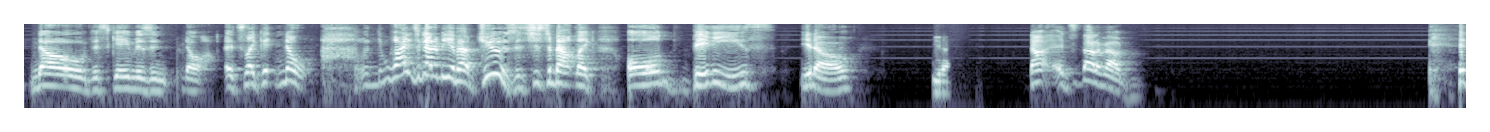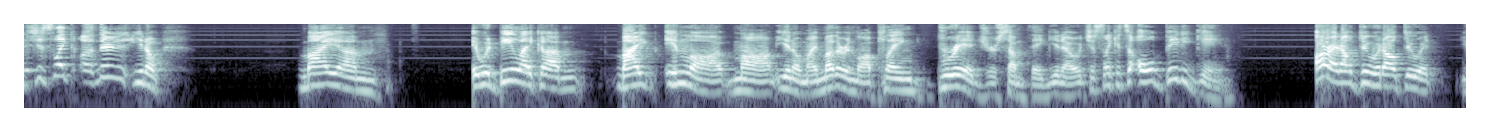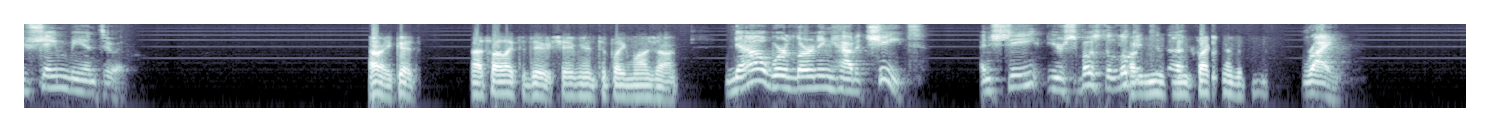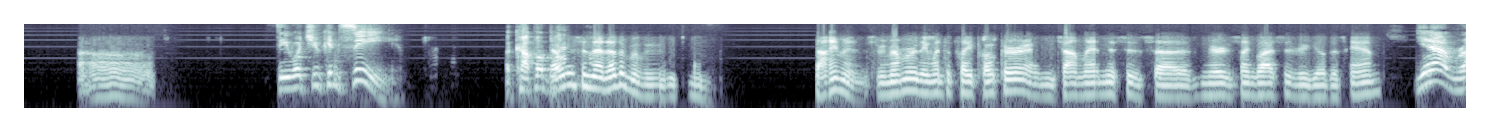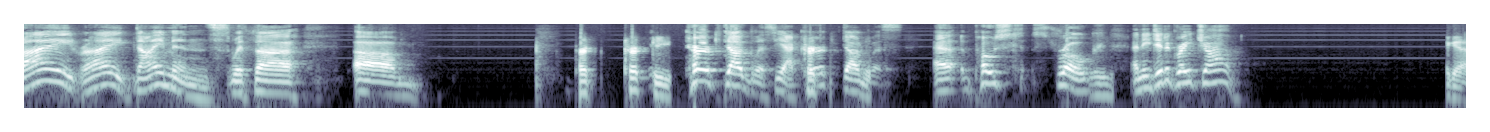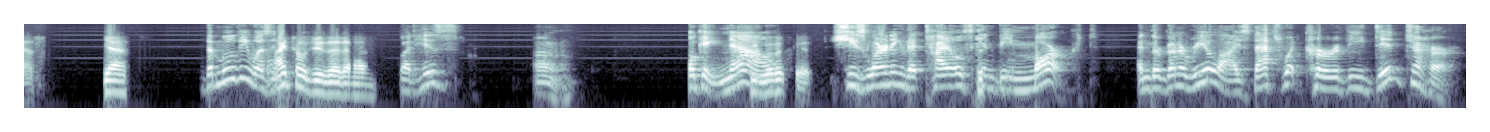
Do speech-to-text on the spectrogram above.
no, this game isn't. No, it's like no. Why is it got to be about Jews? It's just about like old biddies, you know. Not. It's not about. It's just like uh, there, you know. My um, it would be like um my in-law mom, you know, my mother-in-law playing bridge or something, you know, just like it's an old biddy game. All right, I'll do it. I'll do it. You shamed me into it. All right, good. That's what I like to do. Shame me into playing mahjong. Now we're learning how to cheat. And see, you're supposed to look Oh, into the reflection of the. right. Oh, See what you can see. A cup of that was in that other movie. Diamonds. Remember, they went to play poker, and John Landis's uh, mirrored sunglasses revealed his hand. Yeah, right, right. Diamonds with uh um Kirk Kirky. Kirk Douglas. Yeah, Kirk, Kirk- Douglas. Uh, post stroke, and he did a great job. I guess. Yeah, The movie wasn't, I told you that uh, but his, I don't know. Okay, now she's learning that tiles can be marked, and they're going to realize that's what Curvy did to her.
